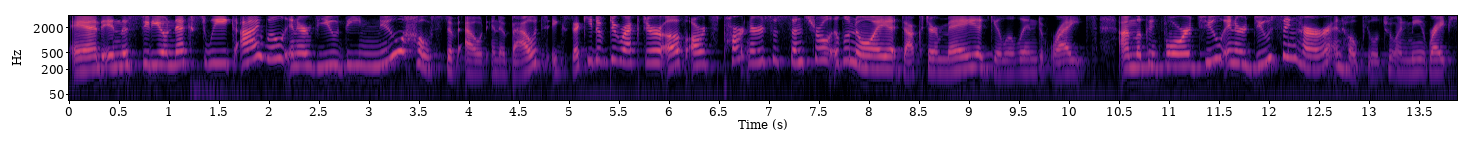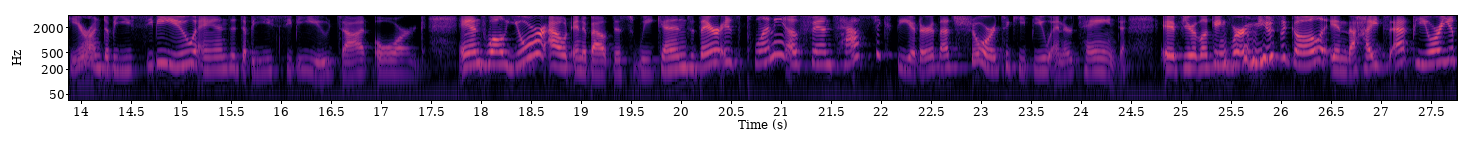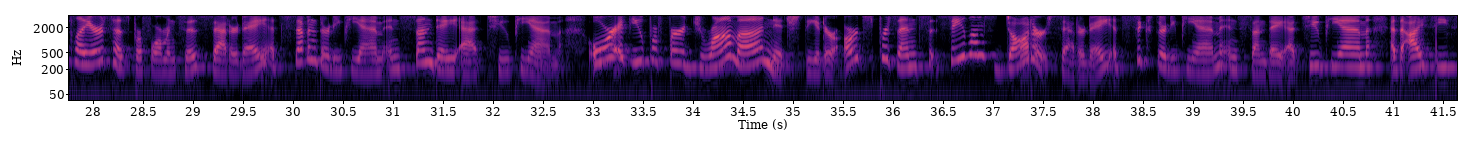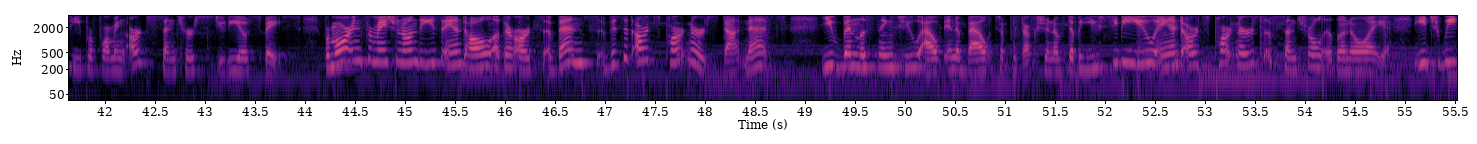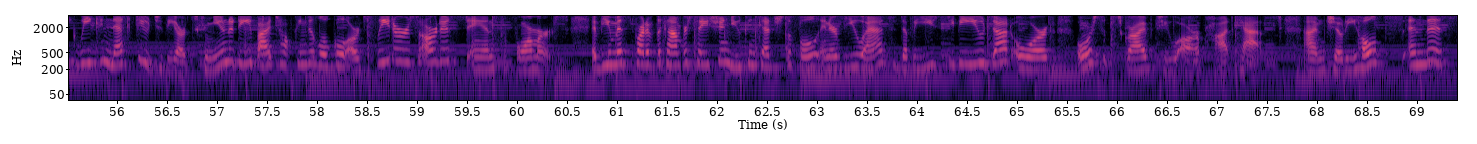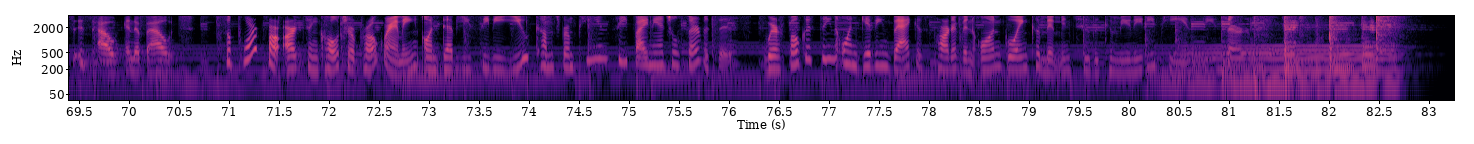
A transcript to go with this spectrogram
And in the studio next week, I will interview the new host of Out and About, Executive Director of Arts Partners of Central Illinois, Dr. May Gilliland Wright. I'm looking forward to introducing her and hope you'll join me right here on WCBU and WCBU.org. And while you're out and about this weekend, there is plenty of fantastic theater that's sure to keep you entertained. If you're looking for a musical, In the Heights at Peoria Players has performances Saturday at 7:30 p.m. and Sunday at 2 p.m. Or if you prefer drama, Niche Theater Arts presents Salem's Daughter Saturday at 6:30 p.m. and Sunday at 2 p.m. at the ICC Performing Arts Center studio space. For more information on these and all other arts events, visit artspartners.net. You've been listening to Out and About, a production of WCBU and Arts Partners of Central Illinois. Each week, we connect you to the arts community by talking to local arts leaders, artists, and performers. If you missed part of the conversation, you can catch the full interview at WCBU.org or subscribe to our podcast. I'm Jody Holtz, and this is Out and About. Support for arts and culture programming on WCBU comes from PNC Financial Services. We're focusing on giving back as part of an ongoing commitment to the community PNC serves.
